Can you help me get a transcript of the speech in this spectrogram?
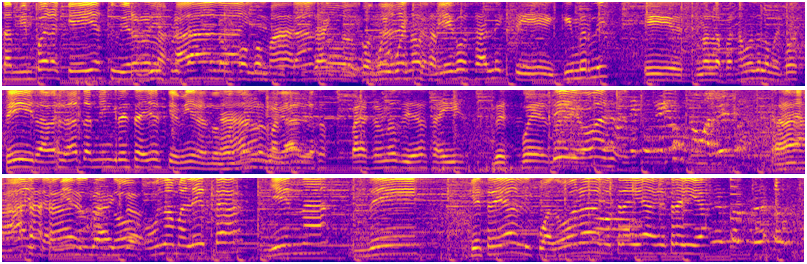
también para que ella estuviera relajada disfrutando un poco más, exacto. con muy Alex buenos también. amigos, Alex y Kimberly, y nos la pasamos de lo mejor. Sí, la verdad también gracias a ellos que mira, nos Ah, mandaron nos mandaron eso para hacer unos videos ahí después. Sí, vamos a maleta. Ajá, y también nos mandó una maleta llena de ¿qué traía? licuadora, ¿qué traía? ¿Qué traía? Sorpresa, ahorita.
